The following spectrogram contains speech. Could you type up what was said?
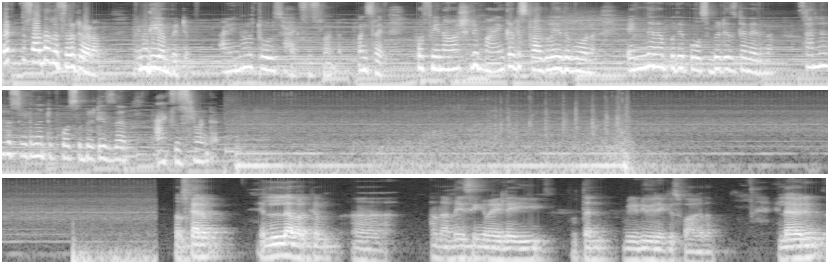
പെട്ടെന്ന് സഡൻ റിസൾട്ട് വേണം. എന്ത് ചെയ്യാൻ പറ്റും? അതിനുള്ള ടൂൾസ് ആക്സസിലുണ്ട് മനസ്സിലായി? ഇപ്പോൾ ഫിനാൻഷ്യലി ഭയങ്കര സ്ട്രഗിൾ ചെയ്ത് പോകണം എങ്ങനെ പുതിയ പോസിബിലിറ്റീസിന്റെ വരുന്നത് സഡൻ റിസൾട്ട് എന്നിട്ട് പോസിബിലിറ്റീസ് ആക്സസിലുണ്ട് നമസ്കാരം. എല്ലാവർക്കും നമ്മുടെ അമേസിംഗ് റയിലെ ഈ പുത്തൻ വീഡിയോയിലേക്ക് സ്വാഗതം. എല്ലാവരും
